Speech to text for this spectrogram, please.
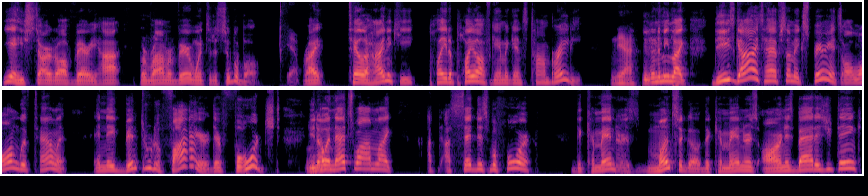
yeah, he started off very hot, but Ron Rivera went to the Super Bowl. Yeah. Right. Taylor Heinicke played a playoff game against Tom Brady. yeah, You know what I mean? Like these guys have some experience along with talent, and they've been through the fire. They're forged, you know, Mhm. and that's why I'm like, I, I said this before. The commanders months ago, the commanders aren't as bad as you think.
